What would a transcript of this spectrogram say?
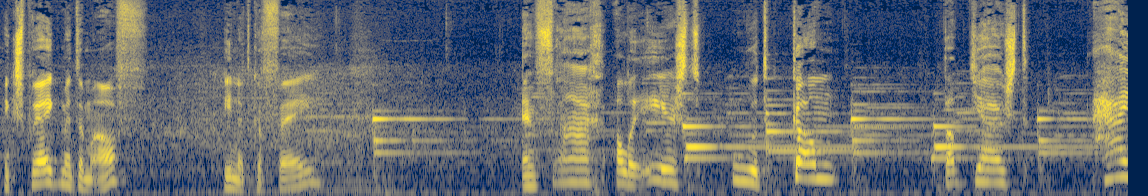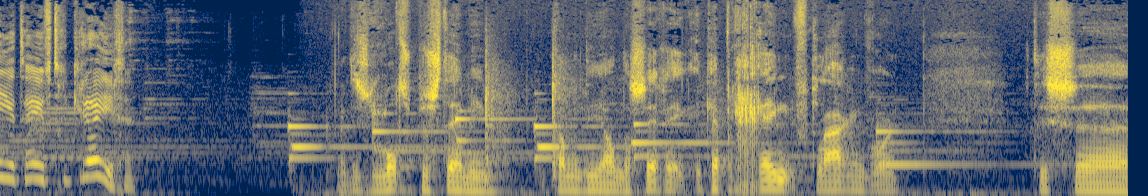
Ik spreek met hem af in het café en vraag allereerst hoe het kan dat juist hij het heeft gekregen. Het is lotsbestemming. Ik kan het niet anders zeggen. Ik, ik heb er geen verklaring voor. Het is, eh,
